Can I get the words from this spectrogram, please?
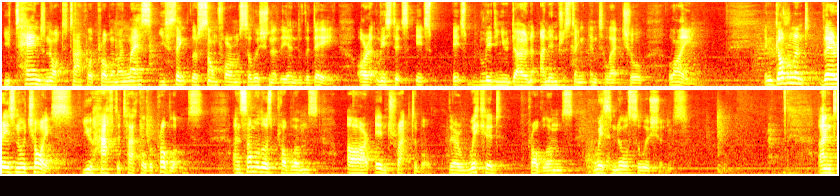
you tend not to tackle a problem unless you think there's some form of solution at the end of the day, or at least it's, it's, it's leading you down an interesting intellectual line. In government, there is no choice. You have to tackle the problems. And some of those problems are intractable. They're wicked problems with no solutions. And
